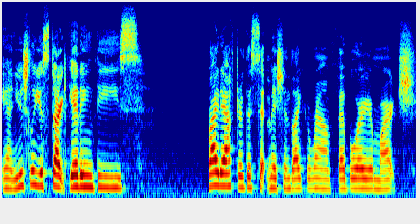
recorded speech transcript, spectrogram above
And usually you'll start getting these right after the submission, like around February or March,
